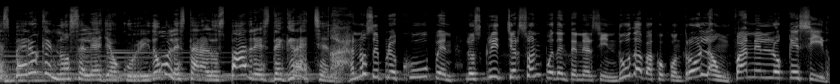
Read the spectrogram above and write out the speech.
Espero que no se le haya ocurrido molestar a los padres de Gretchen. Ah, no se preocupen. Los Gretcherson pueden tener sin duda bajo control a un fan enloquecido.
